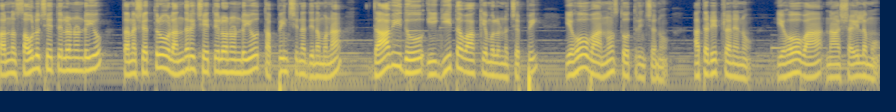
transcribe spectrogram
తన్ను సౌలు చేతిలో నుండి తన శత్రువులందరి చేతిలో నుండి తప్పించిన దినమున దావీదు ఈ గీత వాక్యములను చెప్పి యహోవాను స్తోత్రించను. అతడిట్లనెను యహోవా నా శైలము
